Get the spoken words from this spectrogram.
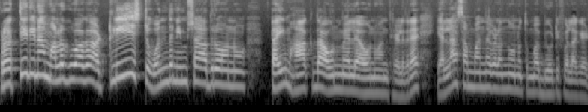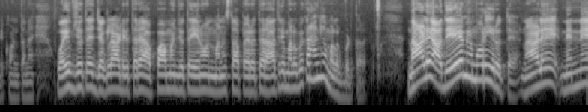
ಪ್ರತಿದಿನ ಮಲಗುವಾಗ ಅಟ್ಲೀಸ್ಟ್ ಒಂದು ನಿಮಿಷ ಆದರೂ ಅವನು ಟೈಮ್ ಹಾಕ್ದ ಅವನ ಮೇಲೆ ಅವನು ಅಂತ ಹೇಳಿದ್ರೆ ಎಲ್ಲ ಸಂಬಂಧಗಳನ್ನು ಅವನು ತುಂಬ ಬ್ಯೂಟಿಫುಲ್ ಆಗಿ ಇಟ್ಕೊಳ್ತಾನೆ ವೈಫ್ ಜೊತೆ ಜಗಳ ಆಡಿರ್ತಾರೆ, ಅಪ್ಪ, ಅಮ್ಮನ ಜೊತೆ ಏನೋ ಒಂದು ಮನಸ್ತಾಪ ಇರುತ್ತೆ, ರಾತ್ರಿ ಮಲಗಬೇಕಾದ್ರೆ ಹಾಗೆ ಮಲಗಿಬಿಡ್ತಾರೆ. ನಾಳೆ ಅದೇ ಮೆಮೊರಿ ಇರುತ್ತೆ. ನಾಳೆ ನಿನ್ನೆ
